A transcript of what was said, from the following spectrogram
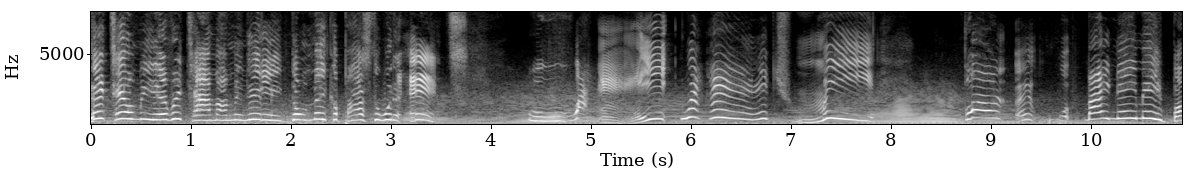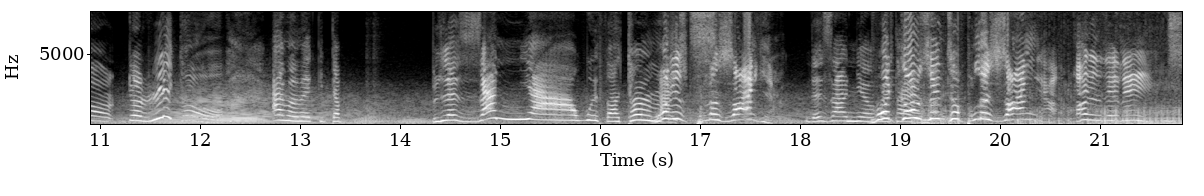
they tell me every time I'm in Italy, don't make a pasta with the ants. Why? Why? It's me. Bol- uh, my name is Bordolito. I'm gonna make the lasagna with a termite. What is lasagna? lasagna. What goes into lasagna other than ants?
